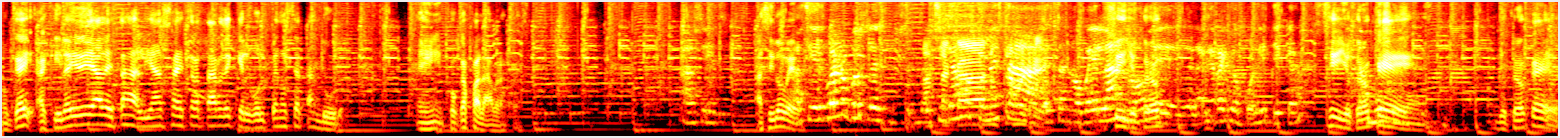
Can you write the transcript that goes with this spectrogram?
¿ok? Aquí la idea de estas alianzas es tratar de que el golpe no sea tan duro, en pocas palabras. pues. Así es. Así lo veo. Así es, bueno, pues les- Hasta sigamos acá con esta, esta novela Sí, yo ¿no? creo- de, de la guerra geopolítica. Sí, yo creo Estamos- que, yo creo que,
